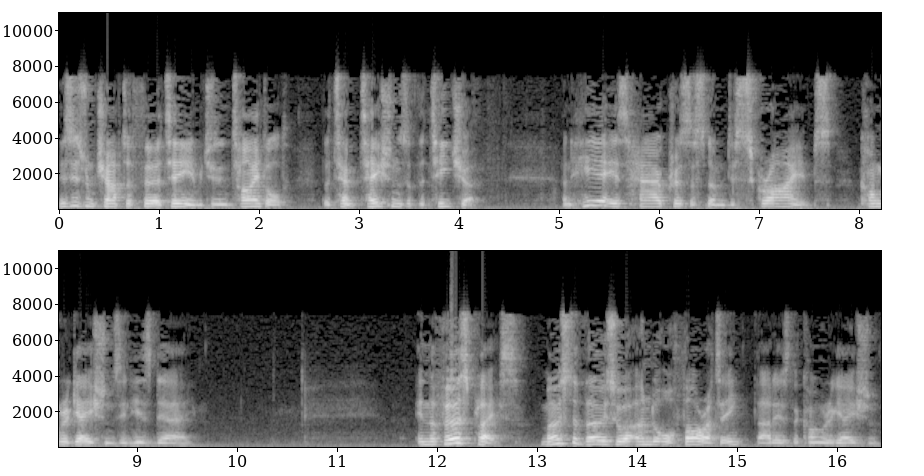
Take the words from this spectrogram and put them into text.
This is from chapter 13, which is entitled The Temptations of the Teacher. And here is how Chrysostom describes congregations in his day. In the first place, most of those who are under authority, that is, the congregation,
